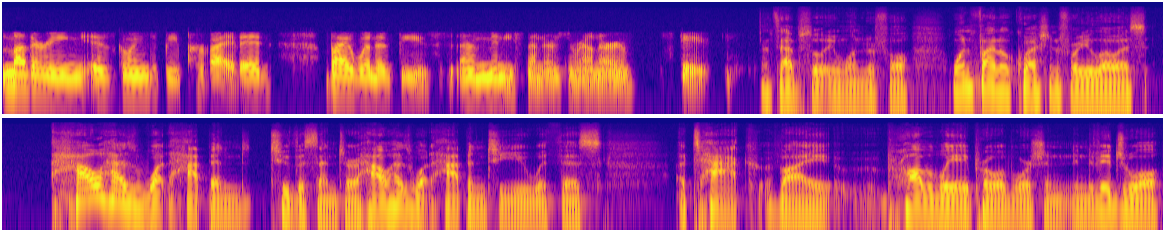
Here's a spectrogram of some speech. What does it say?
mothering is going to be provided by one of these um, mini centers around our state. That's absolutely wonderful. One final question for you, Lois. How has what happened to the center, how has what happened to you with this attack by probably a pro abortion individual,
